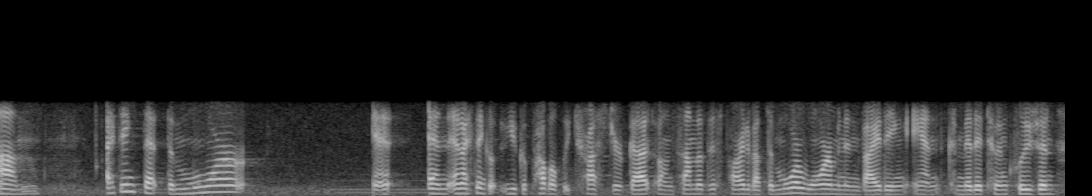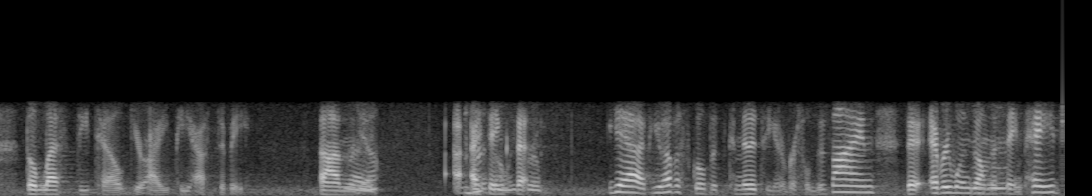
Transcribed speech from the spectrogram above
um I think that the more and and and I think you could probably trust your gut on some of this part about the more warm and inviting and committed to inclusion, the less detailed your IEP has to be. Um yeah. I, I Definitely think that true. yeah, if you have a school that's committed to universal design, that everyone's on the Mhm. same page,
